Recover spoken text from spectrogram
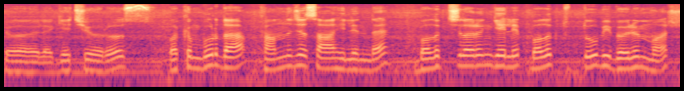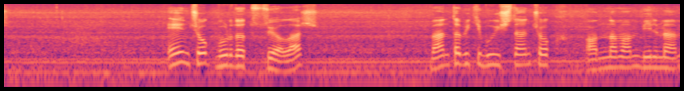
şöyle geçiyoruz. Bakın burada Kanlıca sahilinde balıkçıların gelip balık tuttuğu bir bölüm var. En çok burada tutuyorlar. Ben tabii ki bu işten çok anlamam bilmem.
